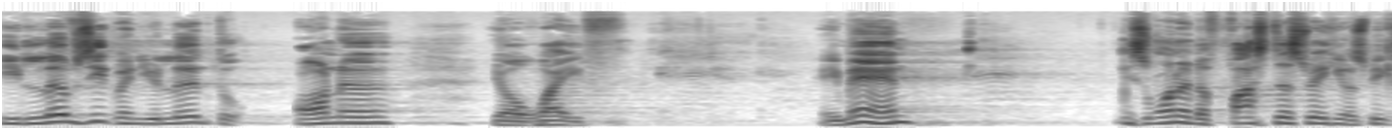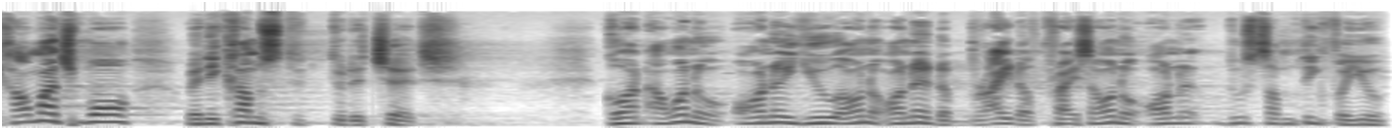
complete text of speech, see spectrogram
He loves it when you learn to honor your wife. Amen. It's one of the fastest way He will speak. How much more when He comes to, to the church? God, I want to honor you. I want to honor the bride of Christ. I want to honor, do something for you.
